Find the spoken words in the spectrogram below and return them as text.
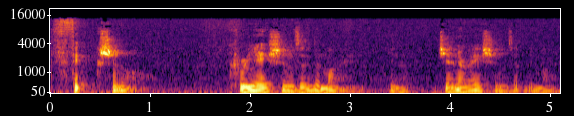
fictional creations of the mind, you know, generations of the mind.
